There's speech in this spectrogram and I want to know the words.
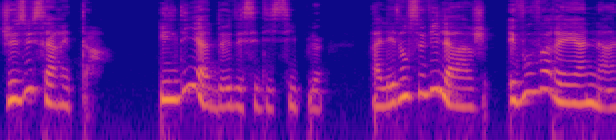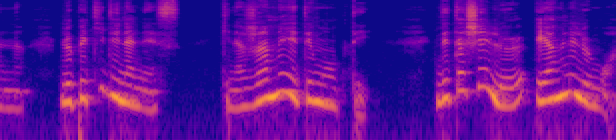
Jésus s'arrêta. Il dit à deux de ses disciples, Allez dans ce village, et vous verrez un âne, le petit d'une ânesse, qui n'a jamais été monté. Détachez-le et amenez-le-moi.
